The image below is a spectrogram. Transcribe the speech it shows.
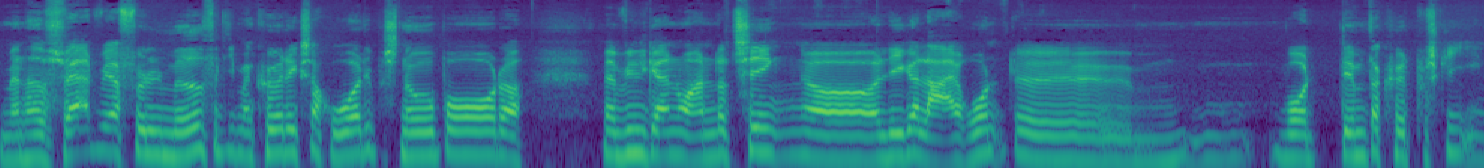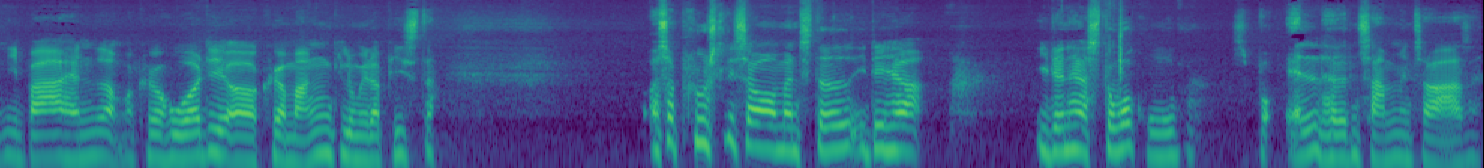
man havde svært ved at følge med, fordi man kørte ikke så hurtigt på snowboard, og man ville gerne nogle andre ting, og ligge og lege rundt, øh, hvor dem, der kørte på ski, egentlig bare handlede om at køre hurtigt og køre mange kilometer pister. Og så pludselig så var man sted i, det her, i den her store gruppe, hvor alle havde den samme interesse.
